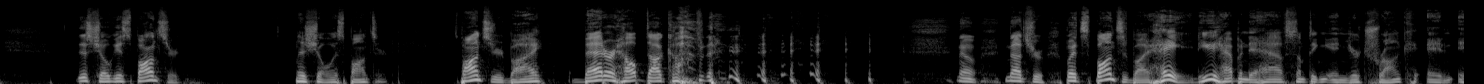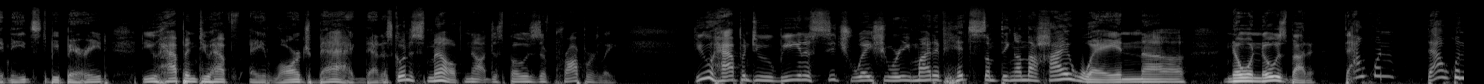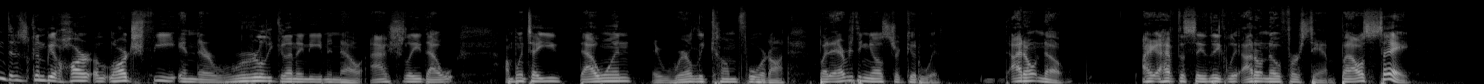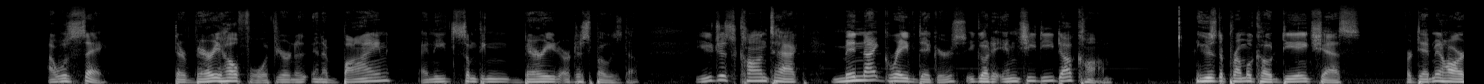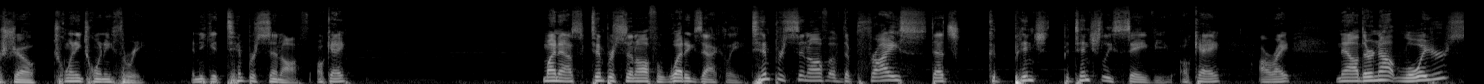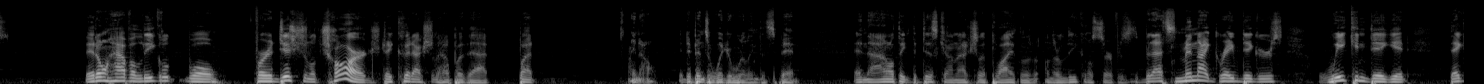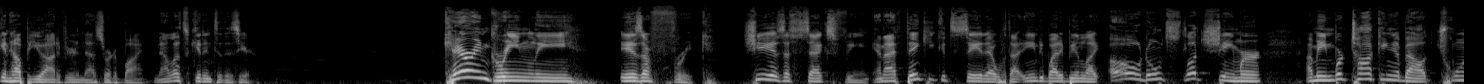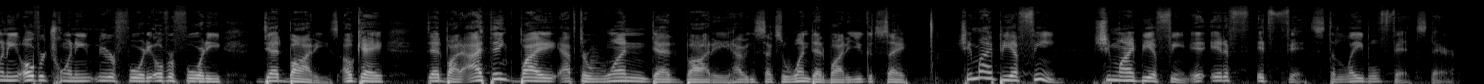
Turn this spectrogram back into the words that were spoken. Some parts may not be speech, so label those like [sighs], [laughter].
This show gets sponsored. This show is sponsored. Sponsored by BetterHelp.com. [laughs] no, not true. But sponsored by, hey, do you happen to have something in your trunk and it needs to be buried? Do you happen to have a large bag that is going to smell if not disposed of properly? Do you happen to be in a situation where you might have hit something on the highway and uh, no one knows about it? That one, that one, there's going to be a, hard, a large fee, and they're really going to need to know. Actually, that I'm going to tell you that one they rarely come forward on, but everything else they're good with. I don't know. I have to say legally, I don't know firsthand, but I will say, I will say, they're very helpful if you're in a, in a bind and need something buried or disposed of. You just contact Midnight Gravediggers. You go to mgd.com, use the promo code DHS for Deadman Horror Show 2023, and you get 10% off. Okay. Might ask 10% off of what exactly? 10% off of the price that's could pinch, potentially save you. Okay. All right. Now, they're not lawyers. They don't have a legal, well, for additional charge, they could actually help with that. But, you know, it depends on what you're willing to spend. And I don't think the discount actually applies on, on their legal services. But that's Midnight Gravediggers. We can dig it. They can help you out if you're in that sort of bind. Now, let's get into this here. Karen Greenlee is a freak. She is a sex fiend. And I think you could say that without anybody being like, oh, don't slut shame her. I mean, we're talking about 20, over 20, near 40, over 40 dead bodies. Okay. Dead body. I think by after one dead body, having sex with one dead body, you could say she might be a fiend. She might be a fiend. It, it, it fits. The label fits there.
